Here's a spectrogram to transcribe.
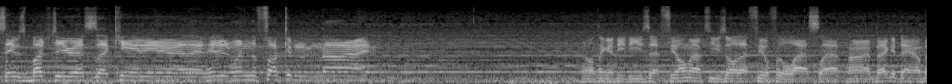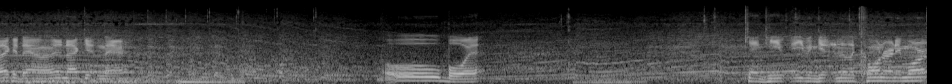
Save as much DRS as I can here, and then hit it when the fucking. Alright. I don't think I need to use that fuel. I'm gonna have to use all that fuel for the last lap. Alright, back it down, back it down. They're not getting there. Oh boy. Can't keep even get into the corner anymore.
